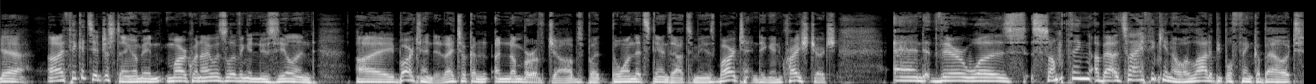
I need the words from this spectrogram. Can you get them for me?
Yeah, I think it's interesting. I mean, Mark, when I was living in New Zealand, I bartended. I took a, a, number of jobs, but the one that stands out to me is bartending in Christchurch. And there was something about, so I think, you know, a lot of people think about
